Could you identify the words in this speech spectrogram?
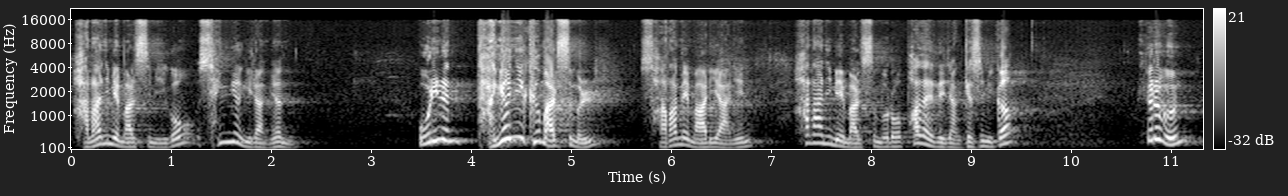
하나님의 말씀이고 생명이라면 우리는 당연히 그 말씀을 사람의 말이 아닌 하나님의 말씀으로 받아야 되지 않겠습니까? 여러분,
